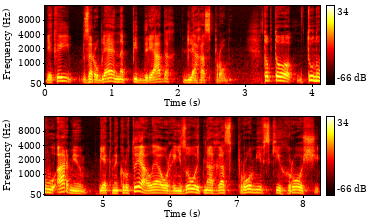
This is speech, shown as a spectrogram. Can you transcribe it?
який заробляє на підрядах для Газпрому. Тобто ту нову армію, як не крути, але організовують на газпромівські гроші,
